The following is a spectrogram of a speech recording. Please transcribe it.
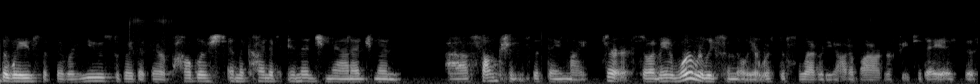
the ways that they were used, the way that they were published, and the kind of image management uh, functions that they might serve. So, I mean, we're really familiar with the celebrity autobiography today as this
